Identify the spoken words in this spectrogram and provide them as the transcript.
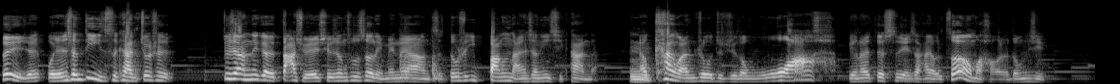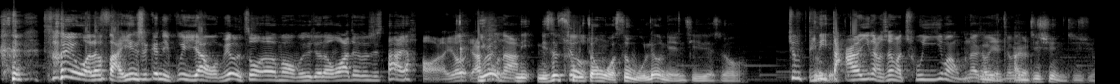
所以人我人生第一次看，就是就像那个大学学生宿舍里面那样子，都是一帮男生一起看的。嗯然后看完之后就觉得哇，原来这世界上还有这么好的东西。所以我的反应是跟你不一样，我没有做噩梦，我就觉得哇，这东西太好了。然后然后呢，你你是初中，我是五六年级的时候，就比你大一两岁嘛，初一嘛，我们那时候也就是嗯啊你继续，你继续。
